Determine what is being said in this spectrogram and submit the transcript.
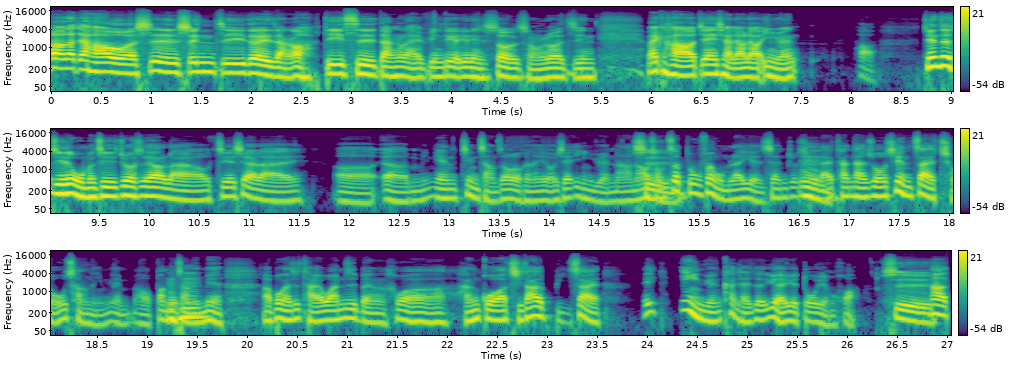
Hello，大家好，我是熏鸡队长哦，第一次当来宾，这个有点受宠若惊。Mike 好，今天一起来聊聊应援。好，今天这集我们其实就是要聊接下来呃呃明年进场之后可能有一些应援啊，然后从这部分我们来衍生，就是嗯。来谈谈说现在球场里面哦棒球场里面、啊，不管是台湾、日本或韩国啊其他的比赛，诶，应援看起来是越来越多元化。是，那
